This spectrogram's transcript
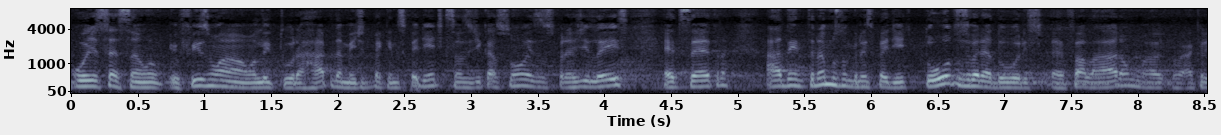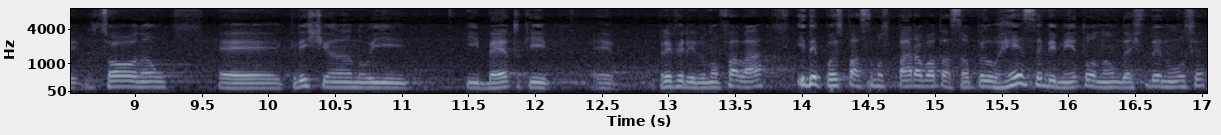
Hoje, a sessão, eu fiz uma, uma, leitura rapidamente do pequeno expediente, que são as indicações, os projetos de leis, etc. Adentramos no grande expediente, todos os vereadores é, falaram, só não é, Cristiano e, e, Beto, que é, preferiram não falar, e depois passamos para a votação pelo recebimento ou não desta denúncia,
